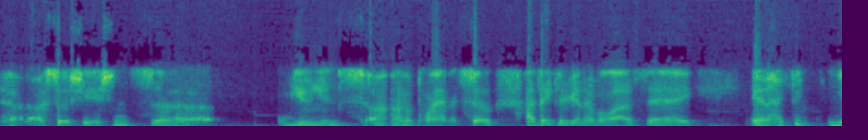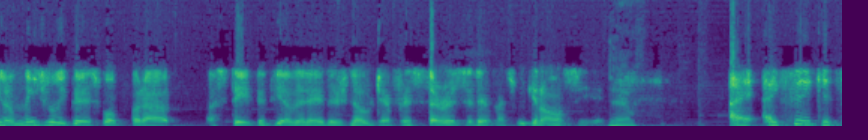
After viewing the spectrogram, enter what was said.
uh, associations, uh, unions uh, on the planet. So I think they're going to have a lot of say. And I think you know, Major League Baseball put out a statement the other day. There's no difference. There is a difference. We can all see it. Yeah. I, I think it's.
